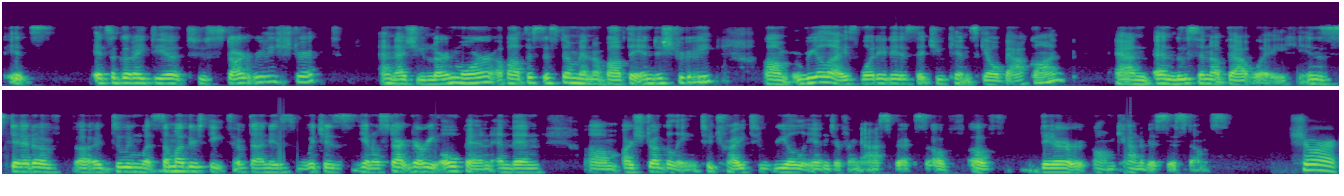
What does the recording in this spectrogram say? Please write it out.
it's it's a good idea to start really strict, and as you learn more about the system and about the industry, um, realize what it is that you can scale back on. And, and loosen up that way instead of uh, doing what some other states have done is which is you know start very open and then um, are struggling to try to reel in different aspects of, of their um, cannabis systems. Sure.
